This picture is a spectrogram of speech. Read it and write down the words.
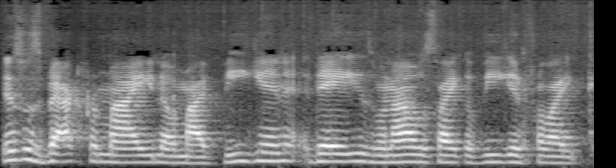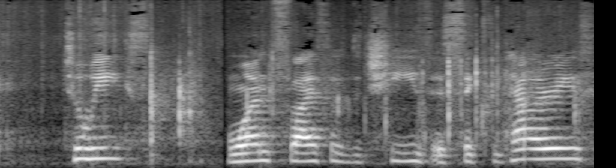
This was back from my, you know, my vegan days when I was like a vegan for like two weeks. One slice of the cheese is 60 calories.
